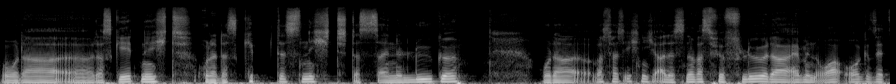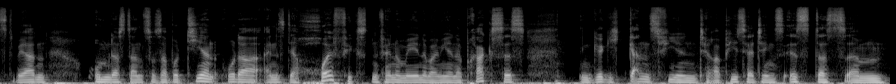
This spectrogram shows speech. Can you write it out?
oder äh, das geht nicht oder das gibt es nicht, das ist eine Lüge oder was weiß ich nicht alles, ne, was für Flöhe da einem in Ohr, Ohr gesetzt werden, um das dann zu sabotieren. Oder eines der häufigsten Phänomene bei mir in der Praxis, in wirklich ganz vielen Therapiesettings, ist, dass ähm,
